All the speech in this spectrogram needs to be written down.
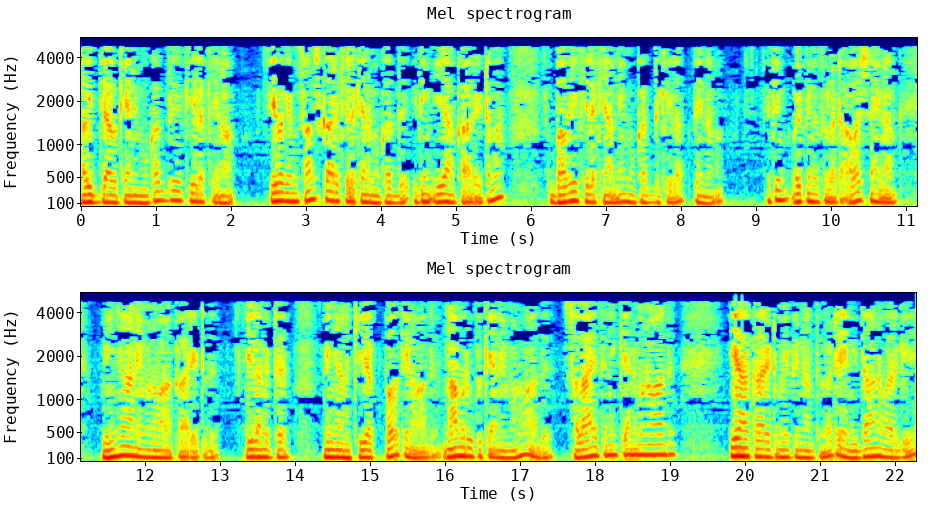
අවිද්‍යාව කියන්නේ මොකක්ද කියලා කියනවා. ඒ වගේම සංස්කාර කියලා කියන්නේ මොකක්ද? ඉතින් ඒ ආකාරයටම භවය කියලා කියන්නේ මොකක්ද කියලා පෙන්වනවා. ඉතින් ওই පින්නතුලට අවශ්‍යයි නම් විඥානය මොන ආකාරයටද? ඊළඟට විඥාන කීයක් පවතිනවද? නාම රූප කියන්නේ මොනවද? සලායතන කියන්නේ මොනවද? ඒ ආකාරයට මේ පින්නතුලට ඒ නිදාන වර්ගයේ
